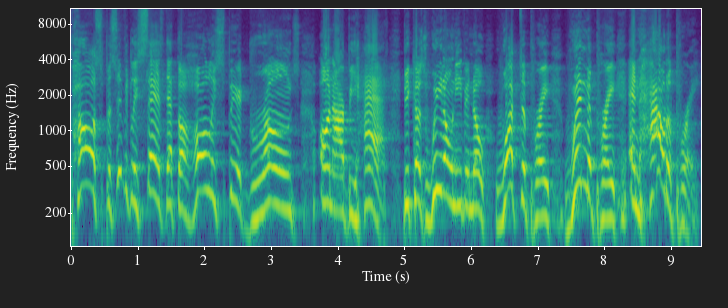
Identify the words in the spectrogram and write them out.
Paul specifically says that the Holy Spirit groans on our behalf because we don't even know what to pray, when to pray, and how to pray.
